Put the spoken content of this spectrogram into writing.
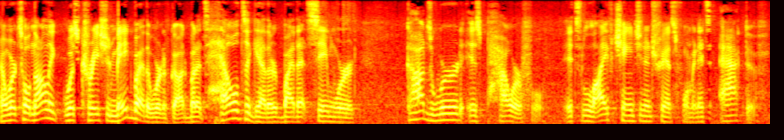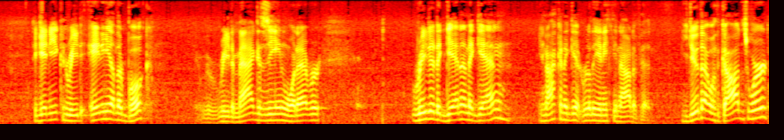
And we're told not only was creation made by the word of God, but it's held together by that same word. God's word is powerful. It's life changing and transforming. It's active. Again, you can read any other book, read a magazine, whatever. Read it again and again. You're not going to get really anything out of it. You do that with God's word,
